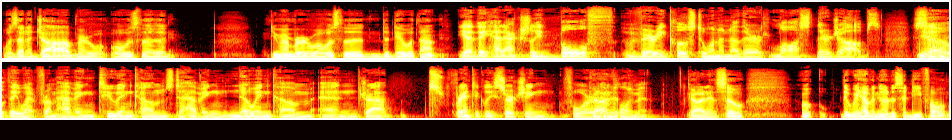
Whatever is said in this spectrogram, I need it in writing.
was that a job or what was the? Do you remember what was the the deal with that? Yeah, they had actually both very close to one another lost their jobs. So Yeah. they went from having two incomes to having no income and dra- frantically searching for Got it. employment. Got it. So did we have a notice of default?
